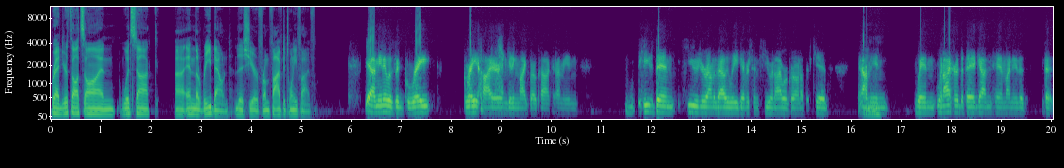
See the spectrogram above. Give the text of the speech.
Brad, your thoughts on Woodstock uh, and the rebound this year from five to twenty-five? Yeah, I mean it was a great, great hire in getting Mike Bocock. I mean, he's been huge around the Valley League ever since you and I were growing up as kids. I mm-hmm. mean, when when I heard that they had gotten him, I knew that that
